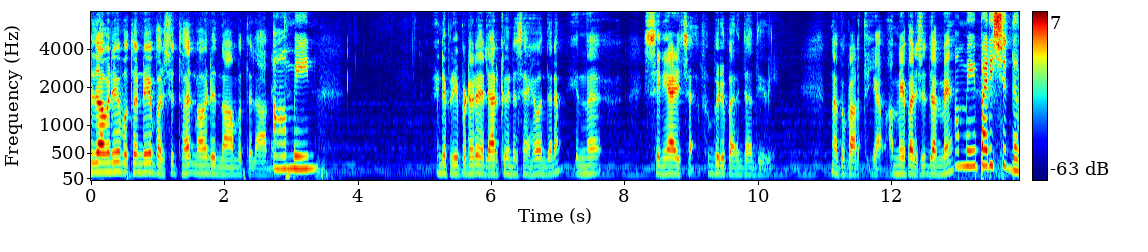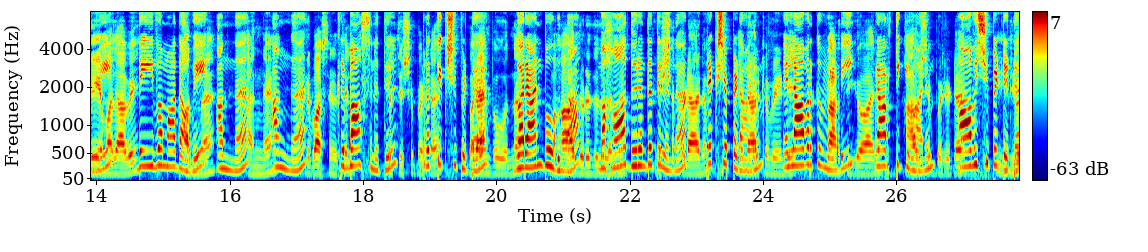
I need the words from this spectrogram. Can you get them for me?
പിതാവിന്റെയും പുത്രന്റെയും പരിശുദ്ധാത്മാവിന്റെയും നാമത്തിൽ ആമേൻ. എന്റെ പ്രിയപ്പെട്ടവരെ എല്ലാവർക്കും എന്റെ സ്നേഹവന്ദനം. ഇന്ന് ശനിയാഴ്ച ഫെബ്രുവരി പതിനഞ്ചാം തീയതി. നമുക്ക് പ്രാർത്ഥിക്കാം. അമ്മേ പരിശുദ്ധ അമ്മേ അമ്മേ പരിശുദ്ധ ദേവമാതാവേ, ദൈവമാതാവേ അന്ന് അങ്ങ് അങ്ങ് കൃപാസനത്തിൽ പ്രത്യക്ഷപ്പെട്ട് വരാൻ പോകുന്ന മഹാദുരന്തത്തിൽ നിന്ന് രക്ഷപ്പെടാനും എല്ലാവർക്കും വേണ്ടി പ്രാർത്ഥിക്കുവാനും ആവശ്യപ്പെട്ടിട്ട്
